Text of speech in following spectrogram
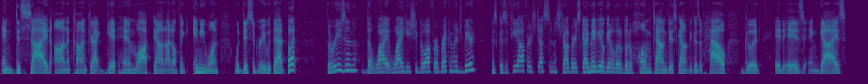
and decide on a contract. Get him locked down. I don't think anyone would disagree with that. But the reason that why why he should go out for a Breckenridge beer is because if he offers Justin a strawberry sky, maybe he'll get a little bit of hometown discount because of how good it is. And guys,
